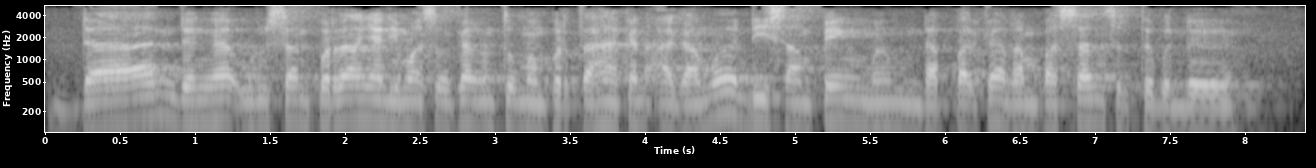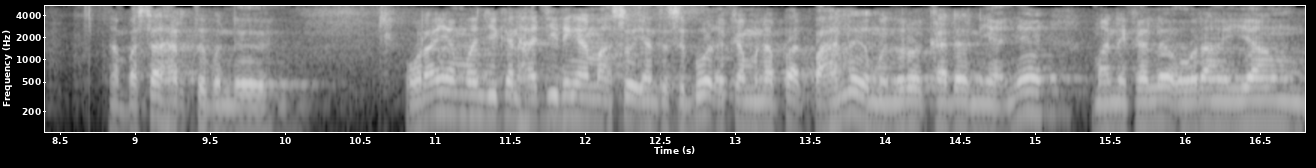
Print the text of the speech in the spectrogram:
dan dengan urusan perang yang dimaksudkan untuk mempertahankan agama di samping mendapatkan rampasan serta benda. Rampasan harta benda. Orang yang menjalankan haji dengan maksud yang tersebut akan mendapat pahala menurut kadar niatnya manakala orang yang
